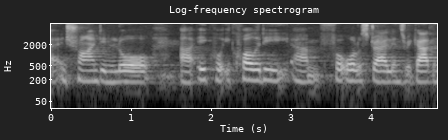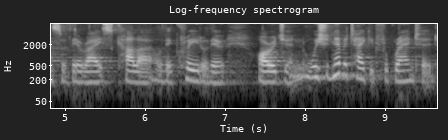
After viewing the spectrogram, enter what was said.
enshrined in law uh, equal equality um, for all Australians, regardless of their race, colour, or their creed, or their origin. We should never take it for granted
